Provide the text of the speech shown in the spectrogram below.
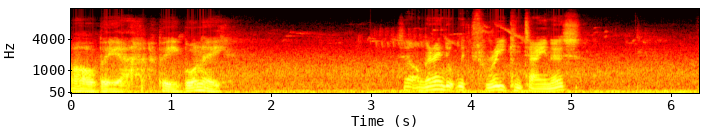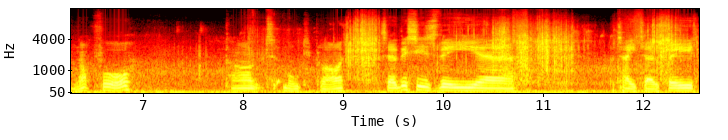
I'll be a happy bunny. So I'm going to end up with three containers, not four. Can't multiply. So this is the uh, potato feed,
